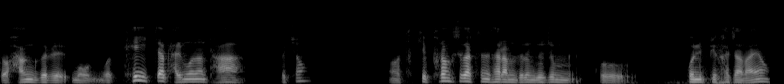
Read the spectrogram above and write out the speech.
또 한글을 뭐, 뭐 K자 달면은 다 그렇죠? 어, 특히 프랑스 같은 사람들은 요즘 그 올림픽 하잖아요.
